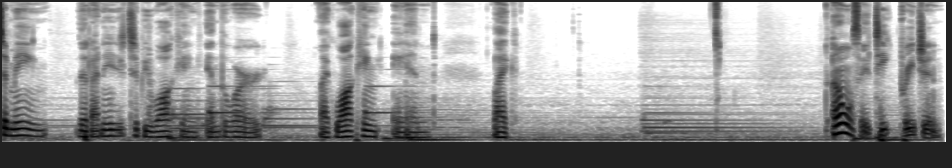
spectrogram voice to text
to mean that I needed to be walking in the Word, like walking and like I don't want to say te- preaching,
